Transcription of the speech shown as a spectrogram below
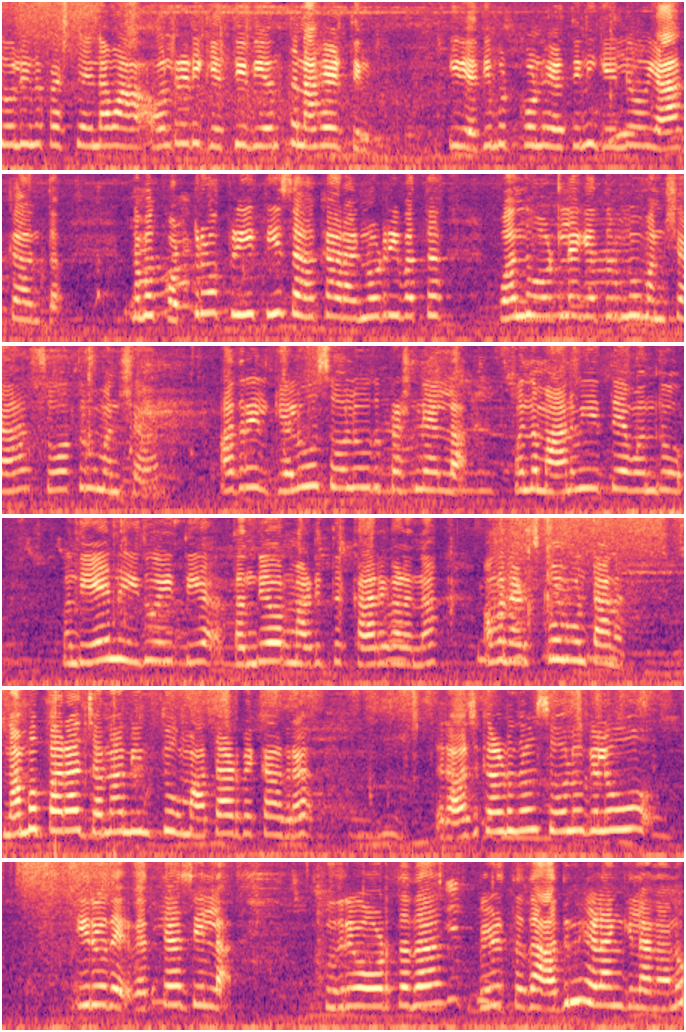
ಸೋಲಿನ ಪ್ರಶ್ನೆ ನಾವು ಆಲ್ರೆಡಿ ಗೆದ್ದೀವಿ ಅಂತ ನಾ ಹೇಳ್ತೀನಿ. ಇದು ಎದಿ ಮುಟ್ಕೊಂಡು ಹೇಳ್ತೀನಿ, ಗೆಲ್ಲೋ ಯಾಕೆ ಅಂತ. ನಮಗೆ ಕೊಟ್ಟಿರೋ ಪ್ರೀತಿ, ಸಹಕಾರ. ನೋಡ್ರಿ, ಇವತ್ತು ಒಂದು ಹೋಟ್ಲಾಗ ಗೆದ್ರೂ ಮನುಷ್ಯ, ಸೋತ್ರು ಮನುಷ್ಯ. ಆದರೆ ಇಲ್ಲಿ ಗೆಲುವು ಸೋಲುವುದು ಪ್ರಶ್ನೆ ಅಲ್ಲ. ಒಂದು ಮಾನವೀಯತೆ, ಒಂದು ಒಂದು ಏನು ಇದು ಐತಿ, ತಂದೆಯವ್ರು ಮಾಡಿದ್ದ ಕಾರ್ಯಗಳನ್ನು ಅವ ನಡೆಸ್ಕೊಂಡು ಹೊಂಟಾನ ನಮ್ಮ ಪರ ಜನ ನಿಂತು ಮಾತಾಡ್ಬೇಕಾದ್ರೆ ರಾಜಕಾರಣದಲ್ಲಿ ಸೋಲು ಗೆಲುವು ಇರೋದೇ ವ್ಯತ್ಯಾಸ ಇಲ್ಲ. ಕುದುರೆ ಓಡ್ತದ, ಬೀಳ್ತದ, ಅದನ್ನ ಹೇಳಂಗಿಲ್ಲ ನಾನು.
